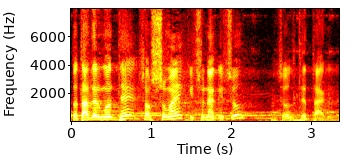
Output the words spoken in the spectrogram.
তো তাদের মধ্যে সবসময় কিছু না কিছু চলতে থাকবে।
